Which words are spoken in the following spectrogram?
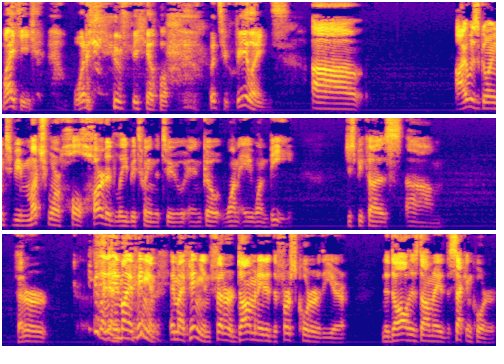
Mikey, what do you feel? What's your feelings? Uh, I was going to be much more wholeheartedly between the two and go one A, one B, just because um, Federer. In, in my opinion, in my opinion, Federer dominated the first quarter of the year. Nadal has dominated the second quarter.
